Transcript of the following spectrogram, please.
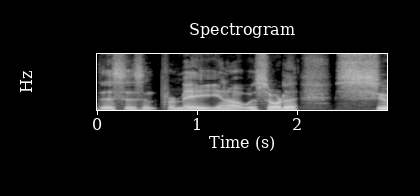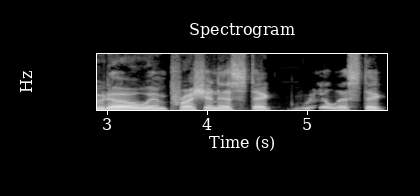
this isn't for me. You know, it was sort of pseudo impressionistic, realistic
